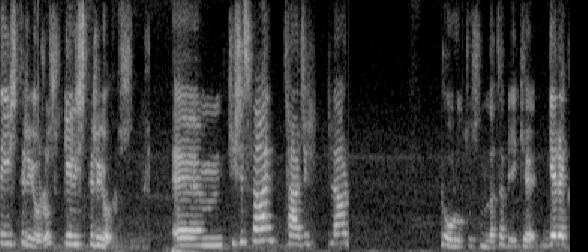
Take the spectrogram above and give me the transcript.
değiştiriyoruz, geliştiriyoruz. Ee, kişisel tercihler doğrultusunda tabii ki gerek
